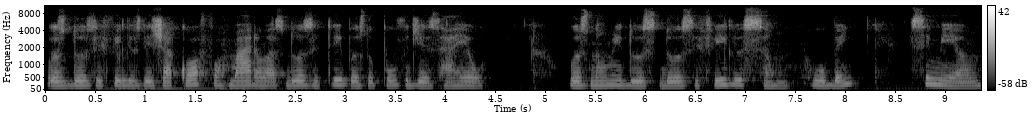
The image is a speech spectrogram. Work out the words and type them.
Os doze filhos de Jacó formaram as doze tribos do povo de Israel. Os nomes dos doze filhos são Ruben, Simeão,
